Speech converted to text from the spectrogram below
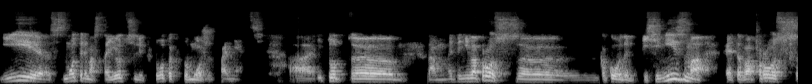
и смотрим, остается ли кто-то, кто может понять. А, и тут э, там, это не вопрос какого-то пессимизма, это вопрос,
